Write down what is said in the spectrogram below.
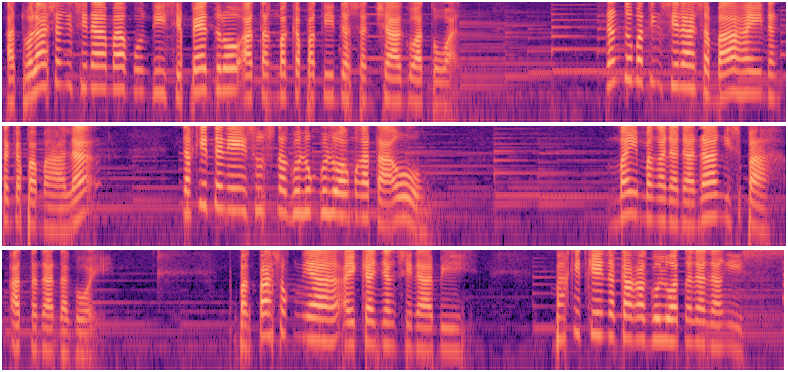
At wala siyang isinama kundi si Pedro at ang magkapatid na Santiago at Juan. Nang dumating sila sa bahay ng tagapamahala, Nakita ni Jesus na gulong-gulo ang mga tao. May mga nananangis pa at nananagoy. Pagpasok niya ay kanyang sinabi, Bakit kayo nagkakagulo at nananangis?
